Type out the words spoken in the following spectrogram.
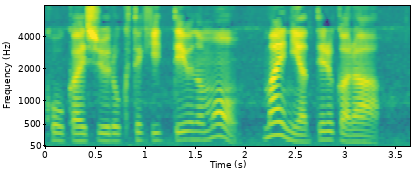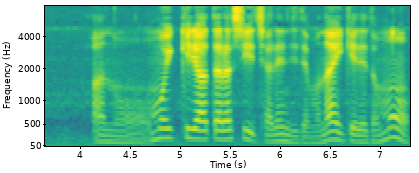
公開収録的っていうのも前にやってるからあの思いっきり新しいチャレンジでもないけれども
